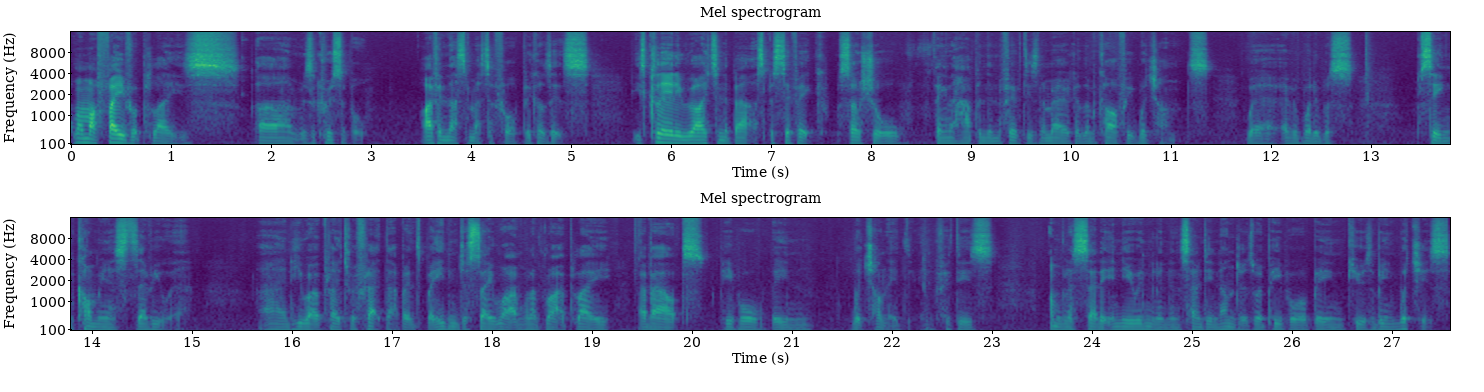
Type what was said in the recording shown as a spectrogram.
One of my favourite plays um, is The Crucible. I think that's a metaphor because it's he's clearly writing about a specific social thing that happened in the 50s in America, the McCarthy witch hunts, where everybody was seeing communists everywhere and he wrote a play to reflect that. But but he didn't just say, right, I'm going to write a play about people being witch hunted in the fifties. I'm going to set it in New England in the 1700s, where people were being accused of being witches.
